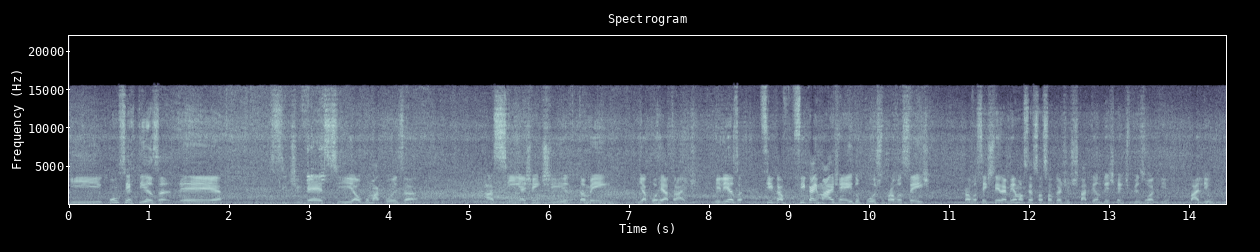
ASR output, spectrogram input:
Que com certeza, é, tivesse alguma coisa assim, a gente também ia correr atrás, beleza? Fica, fica a imagem aí do posto pra vocês, pra vocês terem a mesma sensação que a gente está tendo desde que a gente pisou aqui. Valeu!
